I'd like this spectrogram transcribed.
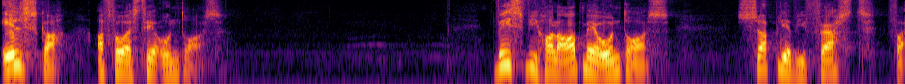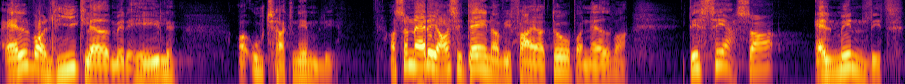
elsker at få os til at undre os. Hvis vi holder op med at undre os, så bliver vi først for alvor ligeglade med det hele og utaknemmelige. Og sådan er det også i dag, når vi fejrer dåb og nadver. Det ser så almindeligt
